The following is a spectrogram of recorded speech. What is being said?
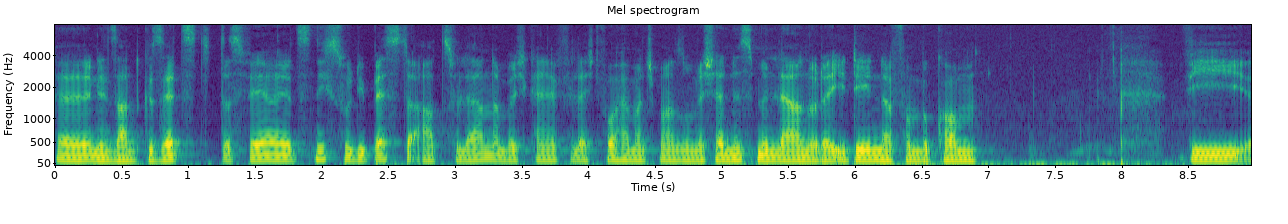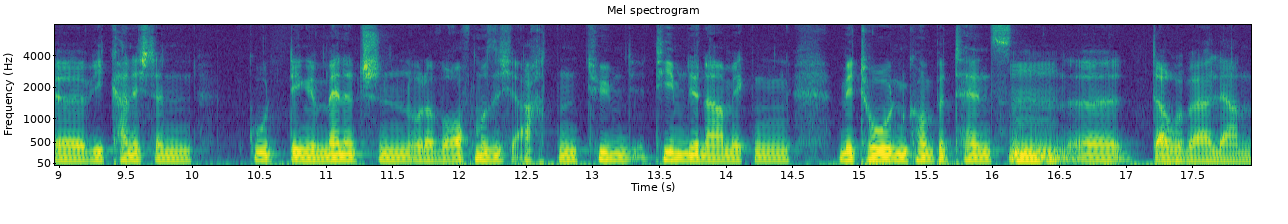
äh, in den Sand gesetzt. Das wäre jetzt nicht so die beste Art zu lernen, aber ich kann ja vielleicht vorher manchmal so Mechanismen lernen oder Ideen davon bekommen. Wie, äh, wie kann ich denn gut Dinge managen oder worauf muss ich achten, Team, Teamdynamiken, Methodenkompetenzen mhm. äh, darüber erlernen.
